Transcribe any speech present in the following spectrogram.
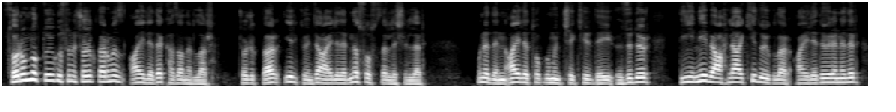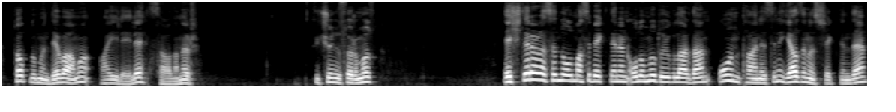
Sorumluluk duygusunu çocuklarımız ailede kazanırlar. Çocuklar ilk önce ailelerinde sosyalleşirler. Bu nedenle aile toplumun çekirdeği, özüdür. Dini ve ahlaki duygular ailede öğrenilir. Toplumun devamı aileyle sağlanır. Üçüncü sorumuz. Eşler arasında olması beklenen olumlu duygulardan 10 tanesini yazınız şeklinde.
